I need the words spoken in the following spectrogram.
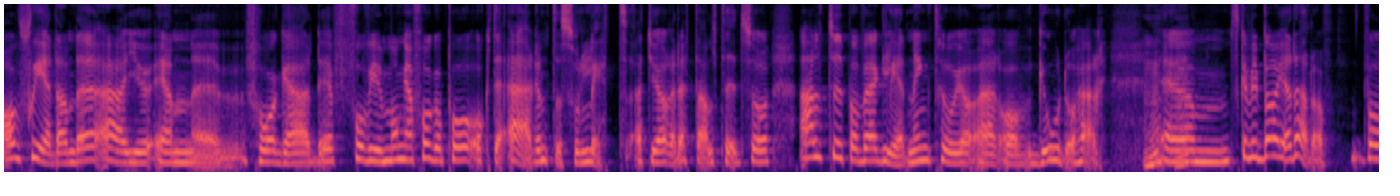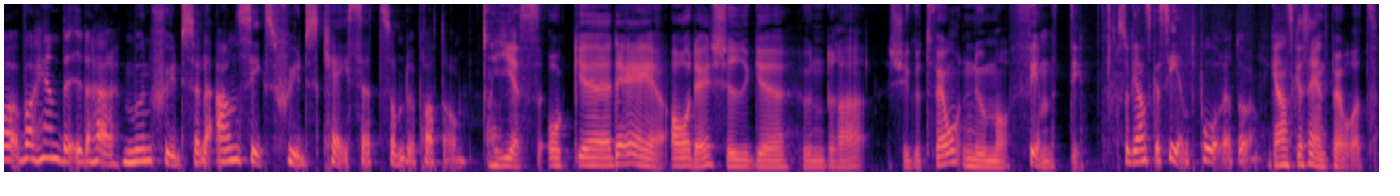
avskedande är ju en eh, fråga, det får vi ju många frågor på och det är inte så lätt att göra detta alltid. Så all typ av vägledning tror jag är av godo här. Mm, mm. Ska vi börja där då? Vad, vad hände i det här munskydds eller ansiktsskyddscaset som du pratar om? Yes, och eh, det är AD 2022 nummer 50. Så ganska sent på året då? Ganska sent på året.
